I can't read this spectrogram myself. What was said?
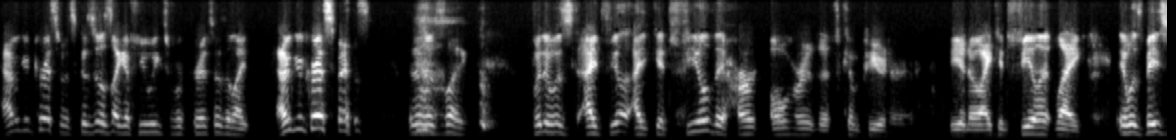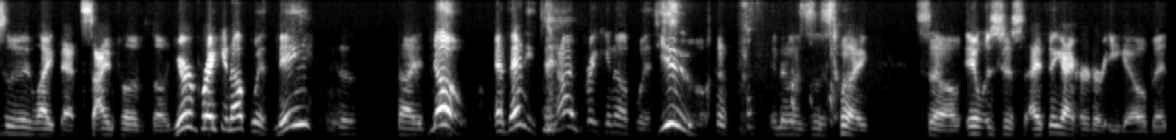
have a good Christmas, because it was like a few weeks before Christmas, and like, have a good Christmas, and it was like, but it was, I feel, I could feel the hurt over the computer, you know, I could feel it like, it was basically like that Seinfeld episode, you're breaking up with me, uh, like, no, if anything, I'm breaking up with you. and it was just like, so it was just, I think I hurt her ego, but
